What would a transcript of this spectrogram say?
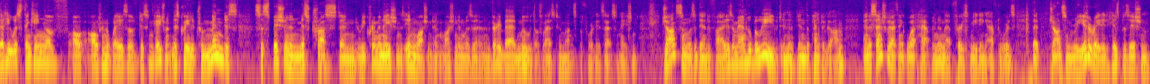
that he was thinking of alternate ways of disengagement. This created tremendous suspicion and mistrust and recriminations in Washington. Washington was in a very bad mood those last two months before the assassination. Johnson was identified as a man who believed in the, in the Pentagon. And essentially, I think what happened in that first meeting afterwards, that Johnson reiterated his position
